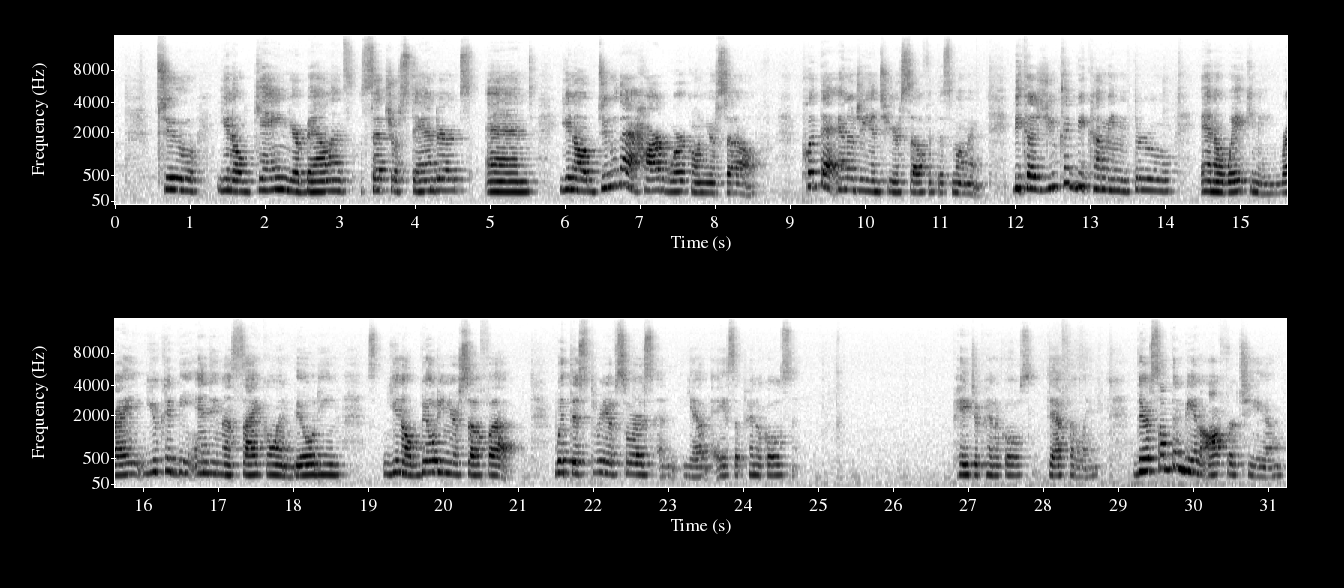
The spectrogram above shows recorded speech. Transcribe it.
to, you know, gain your balance, set your standards, and, you know, do that hard work on yourself. Put that energy into yourself at this moment. Because you could be coming through an awakening, right? You could be ending a cycle and building, you know, building yourself up. With this Three of Swords and, yeah, Ace of Pentacles, Page of Pentacles, definitely there's something being offered to you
